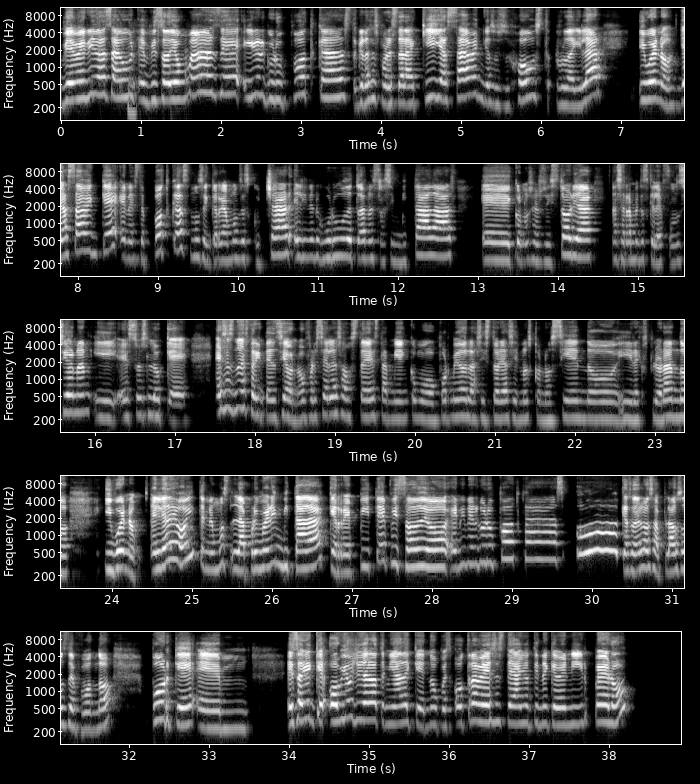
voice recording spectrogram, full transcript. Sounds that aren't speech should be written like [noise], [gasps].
Bienvenidos a un episodio más de Inner Guru Podcast. Gracias por estar aquí. Ya saben, yo soy su host, Ruda Aguilar. Y bueno, ya saben que en este podcast nos encargamos de escuchar el Inner Guru de todas nuestras invitadas, eh, conocer su historia, las herramientas que le funcionan y eso es lo que, esa es nuestra intención, ofrecerles a ustedes también como por medio de las historias irnos conociendo, ir explorando. Y bueno, el día de hoy tenemos la primera invitada que repite episodio en Inner Guru Podcast, ¡Uh! que son los aplausos de fondo, porque... em, es alguien que obvio yo ya la tenía de que no, pues otra vez este año tiene que venir, pero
